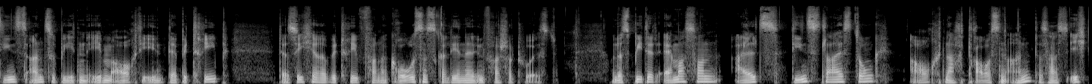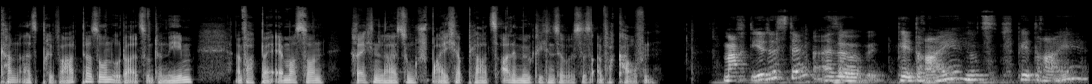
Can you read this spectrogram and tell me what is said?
Dienst anzubieten, eben auch die, der Betrieb, der sichere Betrieb von einer großen skalierenden Infrastruktur ist. Und das bietet Amazon als Dienstleistung auch nach draußen an. Das heißt, ich kann als Privatperson oder als Unternehmen einfach bei Amazon Rechenleistung, Speicherplatz, alle möglichen Services einfach kaufen. Macht ihr das denn? Also P3 nutzt P3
